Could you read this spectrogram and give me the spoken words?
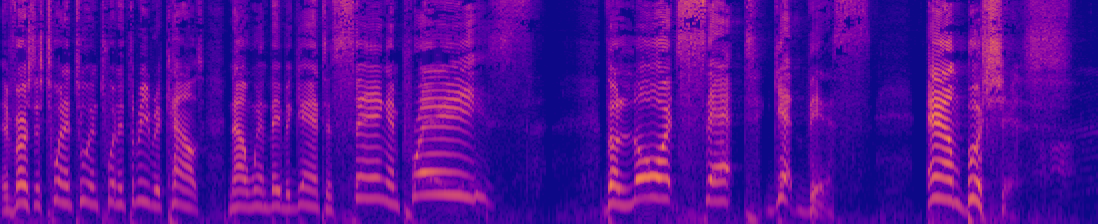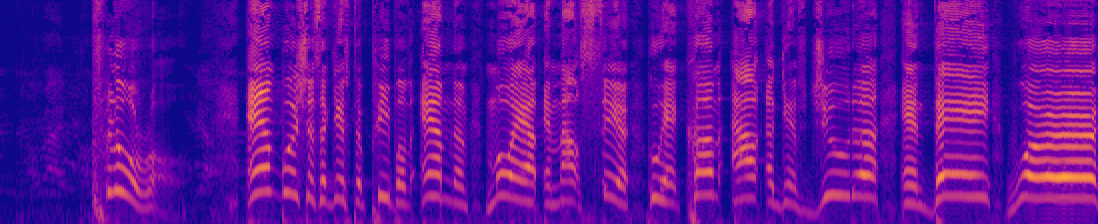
And verses 22 and 23 recounts now when they began to sing and praise, the Lord set, get this, ambushes, plural, ambushes against the people of Ammon, Moab, and Mount Seir who had come out against Judah, and they were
